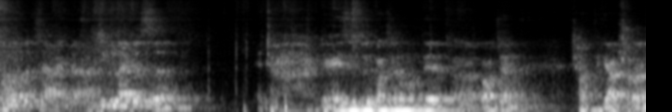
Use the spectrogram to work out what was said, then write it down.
আমার কাছে আরেকটা আরজিবি লাইট আছে এটা এটা বাজারের মধ্যে পাওয়া যায়, সাত থেকে আটশো টাকা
